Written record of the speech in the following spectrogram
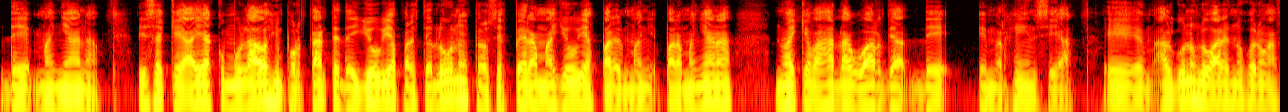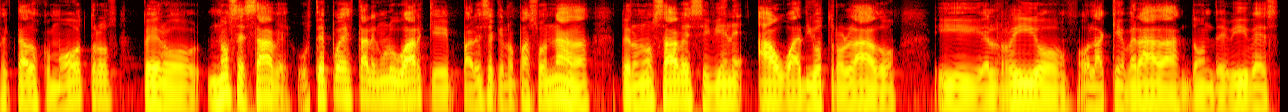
de mañana. Dice que hay acumulados importantes de lluvia para este lunes, pero se esperan más lluvias para mañana. No hay que bajar la guardia de emergencia. Eh, algunos lugares no fueron afectados como otros pero no se sabe. Usted puede estar en un lugar que parece que no pasó nada, pero no sabe si viene agua de otro lado y el río o la quebrada donde vives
